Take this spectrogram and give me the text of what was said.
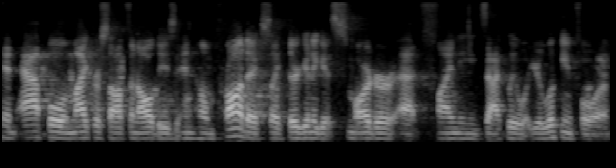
and Apple and Microsoft and all these in home products, like they're going to get smarter at finding exactly what you're looking for.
